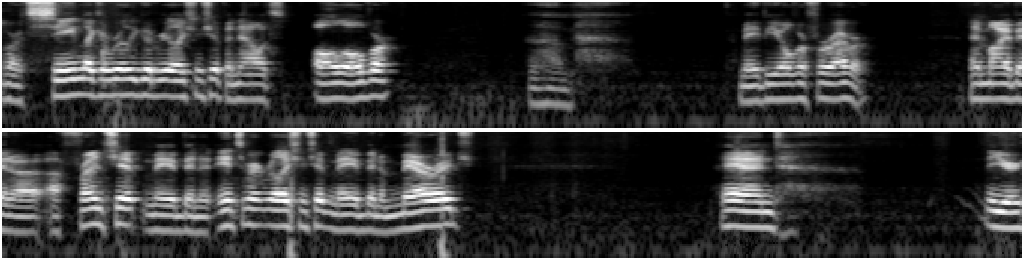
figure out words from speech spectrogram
or it seemed like a really good relationship and now it's all over. Um, maybe over forever. It might have been a, a friendship, may have been an intimate relationship, may have been a marriage. And your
